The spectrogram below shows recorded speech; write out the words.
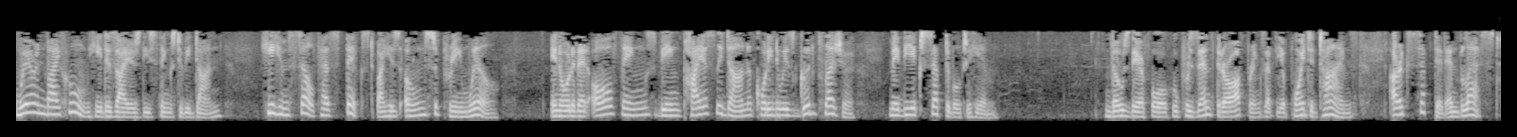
Where and by whom he desires these things to be done, he himself has fixed by his own supreme will, in order that all things, being piously done according to his good pleasure, may be acceptable to him. Those, therefore, who present their offerings at the appointed times are accepted and blessed.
